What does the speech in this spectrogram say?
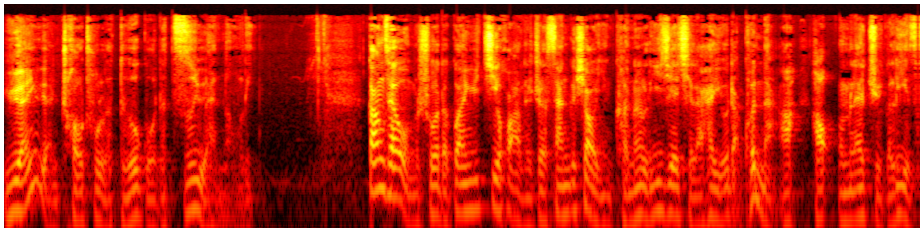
远远超出了德国的资源能力。刚才我们说的关于计划的这三个效应，可能理解起来还有点困难啊。好，我们来举个例子，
